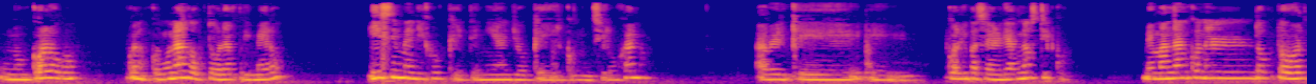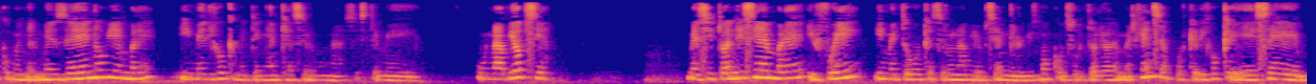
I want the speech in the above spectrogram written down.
un oncólogo, bueno, con una doctora primero, y sí me dijo que tenía yo que ir con un cirujano a ver qué, eh, cuál iba a ser el diagnóstico. Me mandan con el doctor como en el mes de noviembre y me dijo que me tenían que hacer este, me, una biopsia. Me citó en diciembre y fui y me tuvo que hacer una biopsia en el mismo consultorio de emergencia porque dijo que ese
